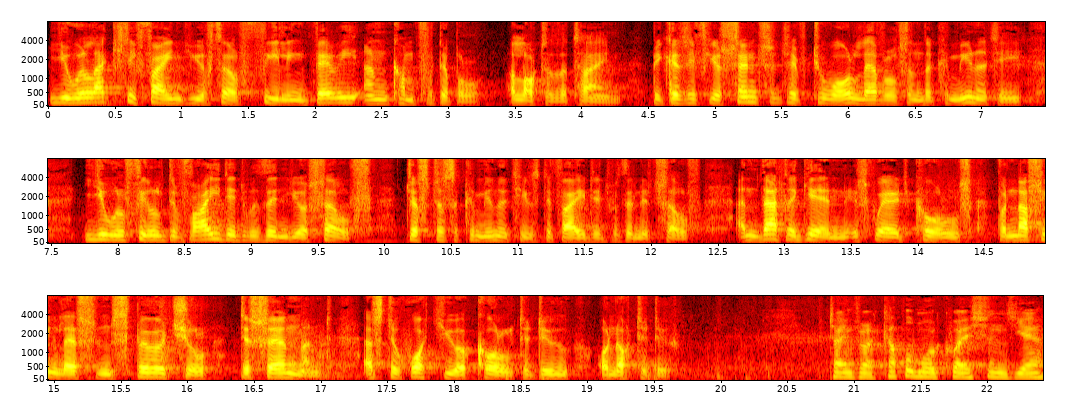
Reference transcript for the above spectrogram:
you will actually find yourself feeling very uncomfortable a lot of the time. Because if you're sensitive to all levels in the community, you will feel divided within yourself, just as a community is divided within itself. And that, again, is where it calls for nothing less than spiritual discernment as to what you are called to do or not to do. Time for a couple more questions. Yeah,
